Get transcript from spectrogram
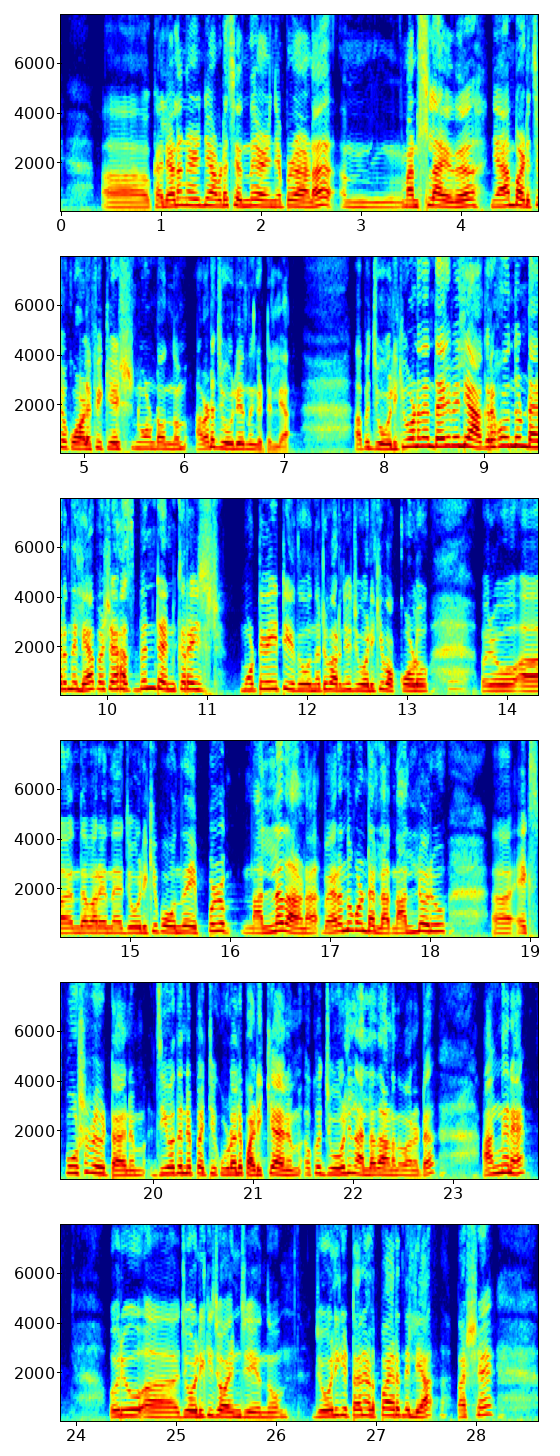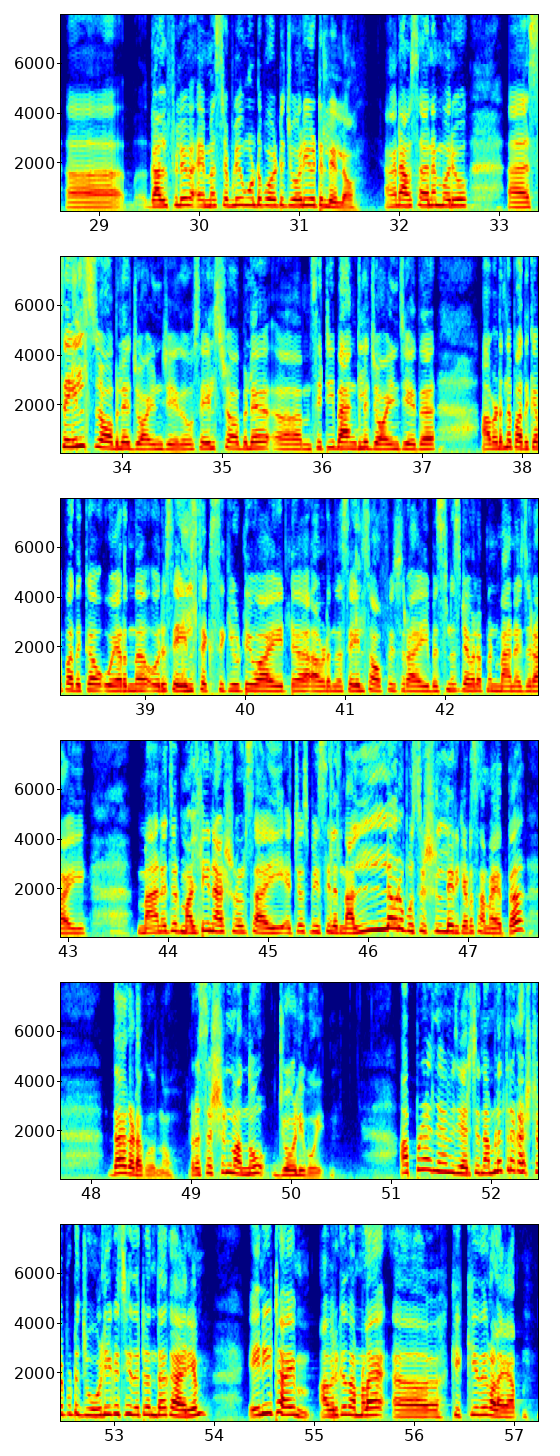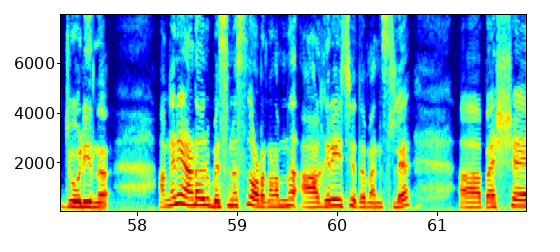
കല്യാണം കഴിഞ്ഞ് അവിടെ ചെന്ന് കഴിഞ്ഞപ്പോഴാണ് മനസ്സിലായത് ഞാൻ പഠിച്ച ക്വാളിഫിക്കേഷൻ കൊണ്ടൊന്നും അവിടെ ജോലിയൊന്നും കിട്ടില്ല. അപ്പോൾ ജോലിക്ക് പോകണമെന്ന് എന്തായാലും വലിയ ആഗ്രഹമൊന്നും ഉണ്ടായിരുന്നില്ല. പക്ഷേ ഹസ്ബൻഡ് എൻകറേജ്ഡ് മോട്ടിവേറ്റ് ചെയ്തു എന്നിട്ട് പറഞ്ഞു ജോലിക്ക് പൊക്കോളൂ. ഒരു എന്താ പറയുന്നത് ജോലിക്ക് പോകുന്നത് എപ്പോഴും നല്ലതാണ്. വേറെ ഒന്നും കൊണ്ടല്ല നല്ലൊരു എക്സ്പോഷർ കിട്ടാനും ജീവിതത്തിനെ പറ്റി കൂടുതൽ പഠിക്കാനും ഒക്കെ ജോലി നല്ലതാണെന്ന് പറഞ്ഞിട്ട് അങ്ങനെ ഒരു ജോലിക്ക് ജോയിൻ ചെയ്യുന്നു. ജോലി കിട്ടാൻ എളുപ്പമായിരുന്നില്ല. പക്ഷേ ഗൾഫിൽ എം എസ് ഡബ്ല്യു കൊണ്ട് പോയിട്ട് ജോലി കിട്ടില്ലല്ലോ. അങ്ങനെ അവസാനം ഒരു സെയിൽസ് ജോബിൽ ജോയിൻ ചെയ്തു. സെയിൽസ് ജോബിൽ സിറ്റി ബാങ്കിൽ ജോയിൻ ചെയ്ത് അവിടുന്ന് പതുക്കെ പതുക്കെ ഉയർന്ന് ഒരു സെയിൽസ് എക്സിക്യൂട്ടീവായിട്ട് അവിടുന്ന് സെയിൽസ് ഓഫീസറായി ബിസിനസ് ഡെവലപ്മെന്റ് മാനേജറായി മാനേജർ മൾട്ടിനാഷണൽസ് ആയി എച്ച് എസ് ബി സിയിൽ നല്ലൊരു പൊസിഷനിലിരിക്കുന്ന സമയത്ത് ഇതാ കിടക്കുന്നു. റിസഷൻ വന്നു ജോലി പോയി. അപ്പോഴാണ് ഞാൻ വിചാരിച്ചത് നമ്മളിത്ര കഷ്ടപ്പെട്ട് ജോലിയൊക്കെ ചെയ്തിട്ട് എന്താ കാര്യം? എനി ടൈം അവർക്ക് നമ്മളെ കിക്ക് ചെയ്ത് കളയാം ജോലിയിൽ നിന്ന് അങ്ങനെയാണ് ഒരു ബിസിനസ് തുടങ്ങണം എന്ന് ആഗ്രഹിച്ചത് മനസ്സിൽ. പക്ഷേ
